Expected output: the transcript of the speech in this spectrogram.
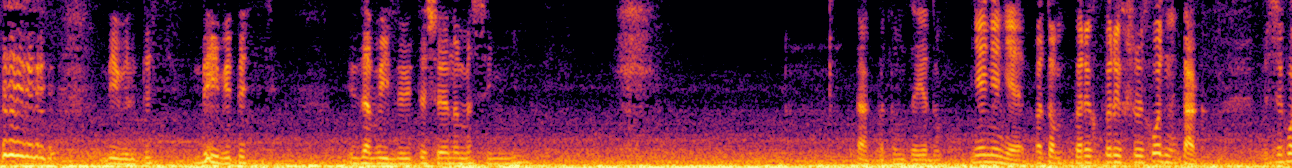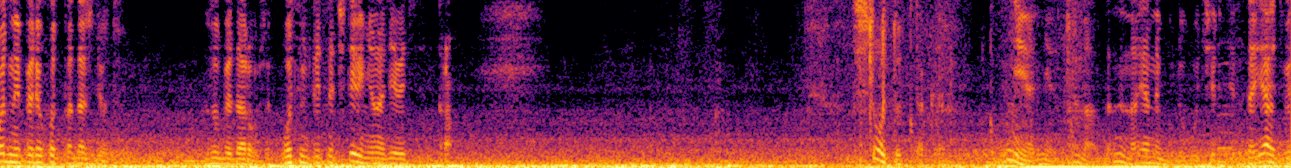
Урррр. Дивитесь, дивитесь. І завидуєте, що я на машині. Так, потом заеду. Не-не-не, потом перех- переходный, так, пешеходный переход подождет. Зубы дороже. 8.34 мне на 9 утра. Що тут таке? Ні, ні, не надо, не надо, я не буду в очереді стоять, ви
